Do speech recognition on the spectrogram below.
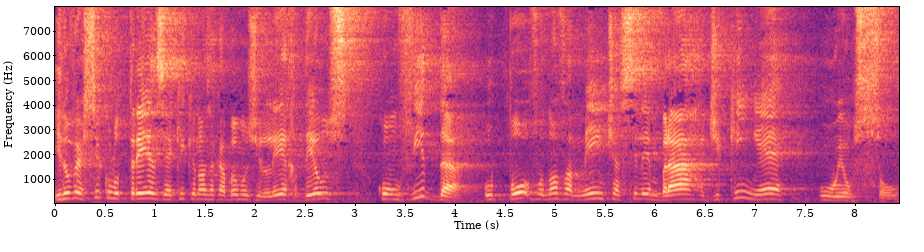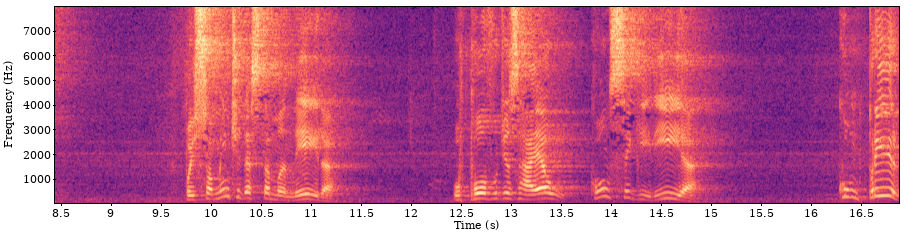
E no versículo 13, aqui que nós acabamos de ler, Deus convida o povo novamente a se lembrar de quem é o Eu Sou. Pois somente desta maneira o povo de Israel conseguiria cumprir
